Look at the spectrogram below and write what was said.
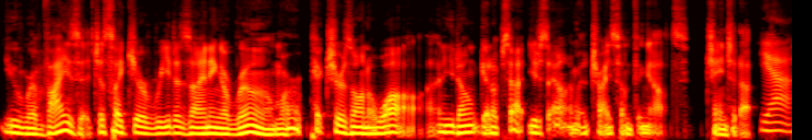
you revise it, just like you're redesigning a room or pictures on a wall. And you don't get upset. You just say, oh, I'm going to try something else, change it up. Yeah.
